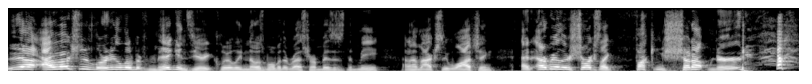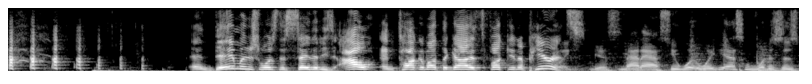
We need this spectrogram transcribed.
Yeah, I'm actually learning a little bit from Higgins here. He clearly knows more about the restaurant business than me, and I'm actually watching. And every other shark's like, "Fucking shut up, nerd." and Daymond just wants to say that he's out and talk about the guy's fucking appearance. Yes. Matt asked you, what, what did you ask him? What is his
